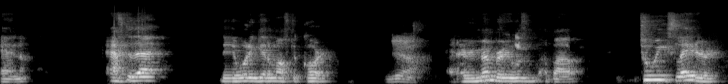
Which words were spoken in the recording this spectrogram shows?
And after that, they wouldn't get him off the court. Yeah. And I remember it was about two weeks later.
